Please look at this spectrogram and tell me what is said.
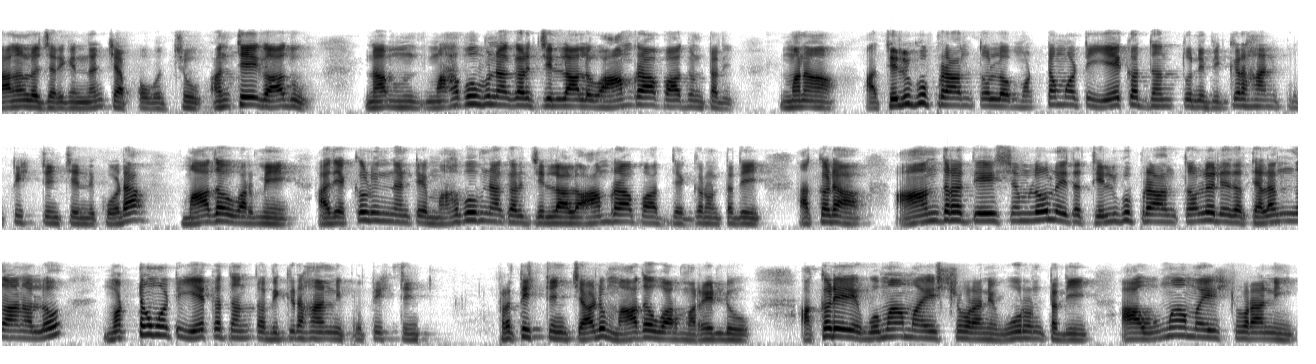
కాలంలో జరిగిందని చెప్పవచ్చు. అంతేకాదు నా మహబూబ్ నగర్ జిల్లాలో ఆమ్రాబాద్ ఉంటుంది మన ఆ తెలుగు ప్రాంతంలో మొట్టమొదటి ఏకదంతుని విగ్రహాన్ని ప్రతిష్ఠించింది కూడా మాధవ్ వర్మే. అది ఎక్కడుందంటే మహబూబ్ నగర్ జిల్లాలో ఆమ్రాబాద్ దగ్గర ఉంటుంది. అక్కడ ఆంధ్రదేశంలో లేదా తెలుగు ప్రాంతంలో లేదా తెలంగాణలో మొట్టమొదటి ఏకదంత విగ్రహాన్ని ప్రతిష్ఠి ప్రతిష్ఠించాడు మాధవ్ వర్మ రెండు. అక్కడే ఉమామహేశ్వర అనే ఊరుంటుంది. ఆ ఉమామహేశ్వరాన్ని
